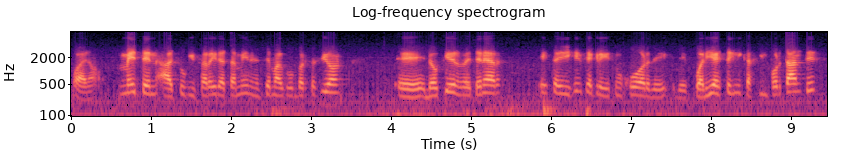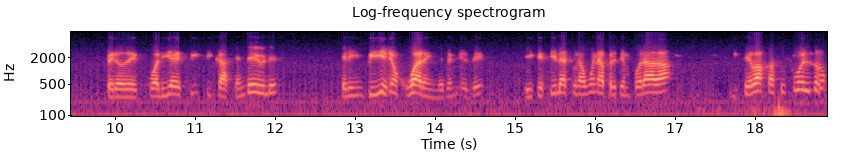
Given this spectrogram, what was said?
Bueno, meten a Chucky Ferreira también en el tema de conversación, eh, lo quieren retener. Esta dirigencia cree que es un jugador de, de cualidades técnicas importantes, pero de cualidades físicas endebles, que le impidieron jugar a Independiente, y que si él hace una buena pretemporada y se baja su sueldo,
